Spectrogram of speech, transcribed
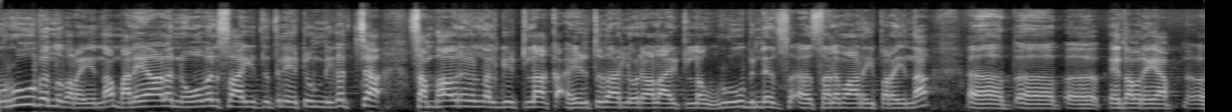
ഉറൂബ് എന്ന് പറയുന്ന മലയാള നോവൽ സാഹിത്യത്തിൽ ഏറ്റവും മികച്ച സംഭാവനകൾ നൽകിയിട്ടുള്ള എഴുത്തുകാരിൽ ഒരാളായിട്ടുള്ള ഉറൂബിന്റെ സ്ഥലമാണ് ഈ പറയുന്ന എന്താ പറയുക ആ,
